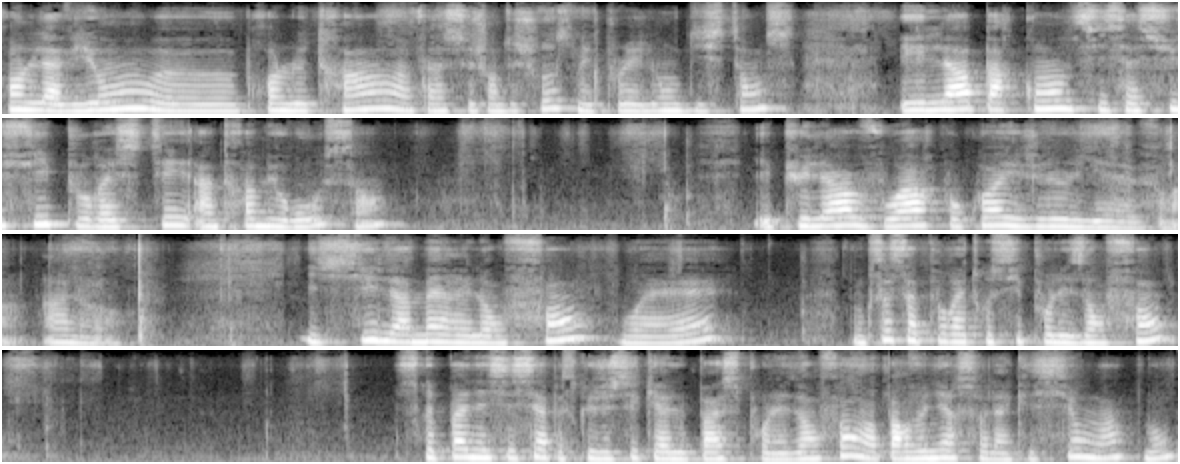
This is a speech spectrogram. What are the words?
prendre l'avion, euh, prendre le train, enfin ce genre de choses, mais pour les longues distances. Et là, par contre, si ça suffit pour rester intramuros, hein. et puis là, voir pourquoi j'ai le lièvre. Alors, ici, la mère et l'enfant, ouais. Donc ça, ça pourrait être aussi pour les enfants. Ce serait pas nécessaire parce que je sais qu'elle passe pour les enfants. On va pas revenir sur la question, hein. bon.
